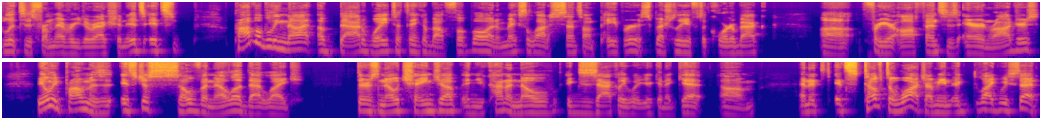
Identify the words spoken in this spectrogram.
blitzes from every direction. It's it's probably not a bad way to think about football, and it makes a lot of sense on paper, especially if the quarterback uh, for your offense is Aaron Rodgers. The only problem is it's just so vanilla that like there's no changeup, and you kind of know exactly what you're gonna get. Um, and it's it's tough to watch. I mean, like we said,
